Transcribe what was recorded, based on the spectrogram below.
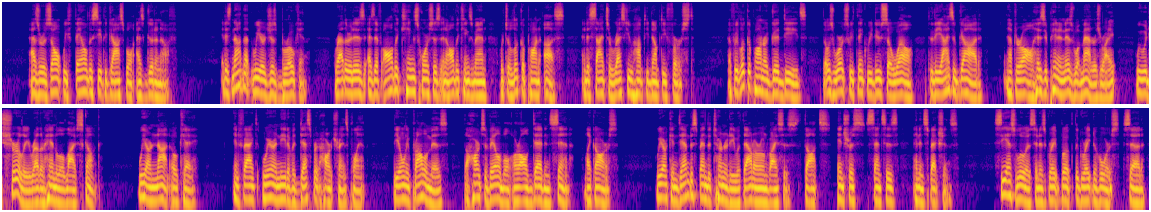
As a result, we fail to see the gospel as good enough. It is not that we are just broken. Rather, it is as if all the king's horses and all the king's men were to look upon us and decide to rescue Humpty Dumpty first. If we look upon our good deeds, those works we think we do so well, through the eyes of God, after all, His opinion is what matters, right? We would surely rather handle a live skunk. We are not okay. In fact, we are in need of a desperate heart transplant. The only problem is, the hearts available are all dead in sin, like ours. We are condemned to spend eternity without our own vices, thoughts, interests, senses, and inspections. C.S. Lewis, in his great book, The Great Divorce, said,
